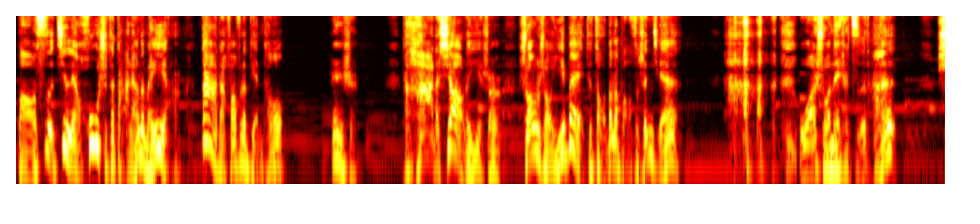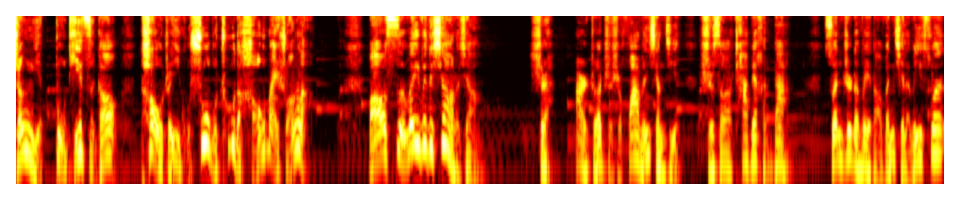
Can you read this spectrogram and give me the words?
宝四尽量忽视他打量的眉眼，大大方方的点头，认识。他哈的笑了一声，双手一背就走到了宝四身前。哈哈，我说那是紫檀，声音不提自高，透着一股说不出的豪迈爽朗。宝四微微的笑了笑，是啊，二者只是花纹相近，实则差别很大。酸枝的味道闻起来微酸，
